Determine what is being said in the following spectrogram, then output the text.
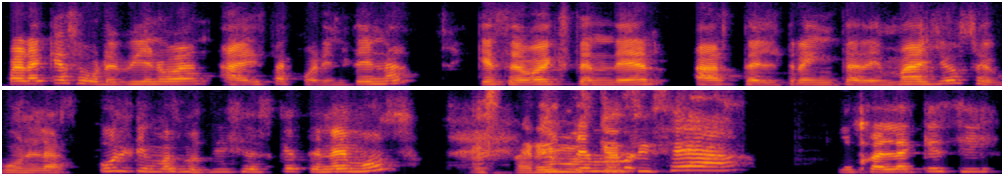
para que sobrevivan a esta cuarentena que se va a extender hasta el 30 de mayo, según las últimas noticias que tenemos. Esperemos que así sea. Ojalá que sí.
